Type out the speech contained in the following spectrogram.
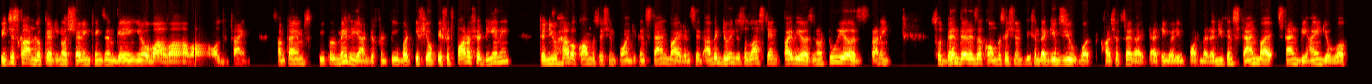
We just can't look at, you know, sharing things and getting, you know, wow, wow, wow all the time. Sometimes people may react differently, but if you're if it's part of your DNA, then you have a conversation point. You can stand by it and say, I've been doing this the last 10, five years, you know, two years running. So then there is a conversation at least, and that gives you what Harshad said. I, I think very important that then you can stand by, stand behind your work,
